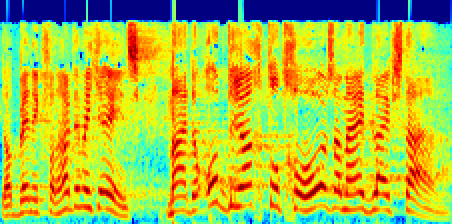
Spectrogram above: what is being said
Dat ben ik van harte met je eens. Maar de opdracht tot gehoorzaamheid blijft staan.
